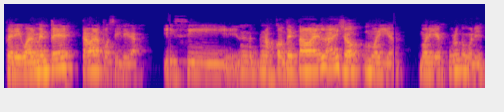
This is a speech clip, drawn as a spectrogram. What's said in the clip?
pero igualmente estaba la posibilidad. Y si nos contestaba él, ahí yo moría moría, juro que moría.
